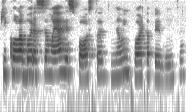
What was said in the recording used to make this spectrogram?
que colaboração é a resposta, não importa a pergunta,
